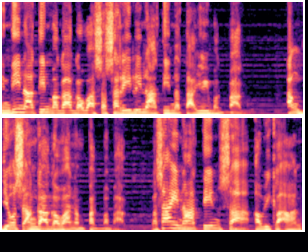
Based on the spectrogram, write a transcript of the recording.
Hindi natin magagawa sa sarili natin na tayo'y magbago. Ang Diyos ang gagawa ng pagbabago. Basahin natin sa Kawikaan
